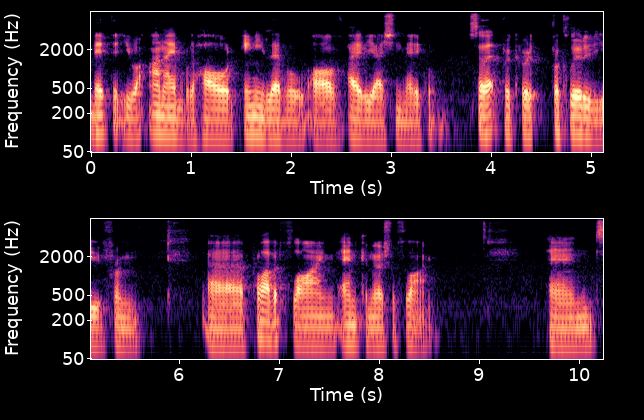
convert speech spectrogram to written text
meant that you were unable to hold any level of aviation medical. So that precluded you from uh, private flying and commercial flying. And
